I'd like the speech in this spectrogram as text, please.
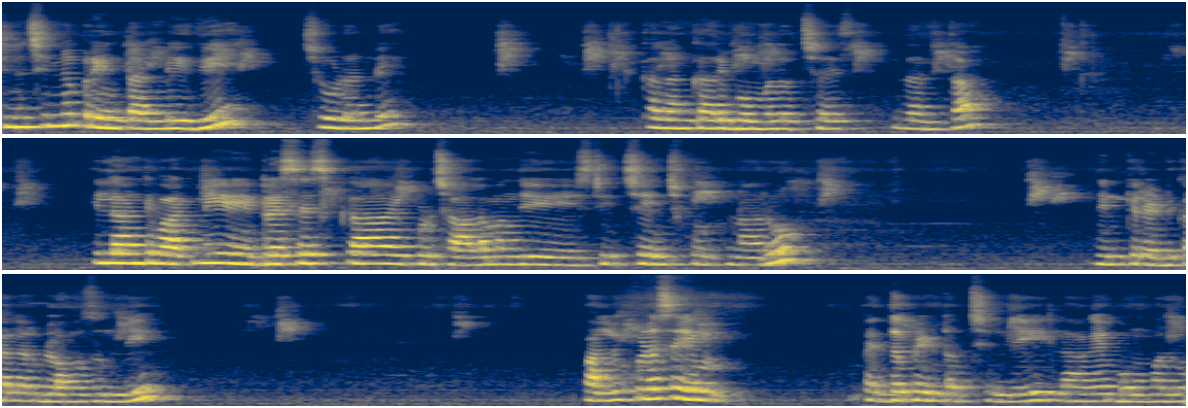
చిన్న చిన్న ప్రింట్ అండి ఇది. చూడండి. కలంకారీ బొమ్మలు వచ్చాయి ఇదంతా. ఇలాంటి వాటిని డ్రెస్సెస్గా ఇప్పుడు చాలామంది స్టిచ్ చేయించుకుంటున్నారు. దీనికి రెడ్ కలర్ బ్లౌజ్ ఉంది. పళ్ళు కూడా సేమ్ పెద్ద ప్రింట్ వచ్చింది. ఇలాగే బొమ్మలు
